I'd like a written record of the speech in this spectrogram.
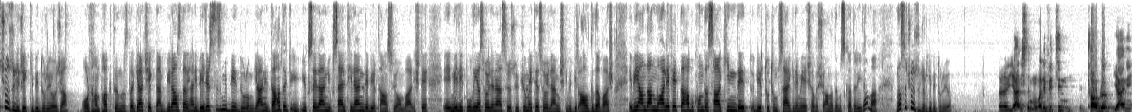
çözülecek gibi duruyor hocam? Oradan baktığınızda gerçekten biraz da hani belirsiz mi bir durum? Yani daha da yükselen, yükseltilen de bir tansiyon var. İşte e, Melih Bulu'ya söylenen söz hükümete söylenmiş gibi bir algı da var. E, bir yandan muhalefet daha bu konuda sakin de bir tutum sergilemeye çalışıyor anladığımız kadarıyla ama nasıl çözülür gibi duruyor? Ee, Yani işte muhalefetin tavrı yani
